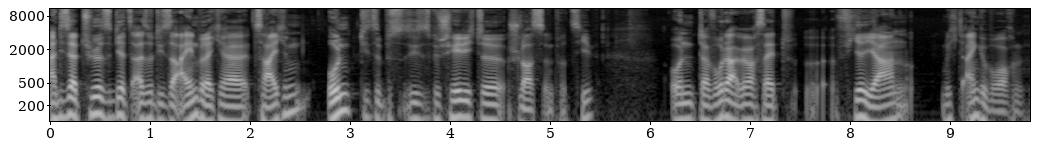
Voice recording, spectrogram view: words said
an dieser Tür sind jetzt also diese Einbrecherzeichen und diese, dieses beschädigte Schloss im Prinzip. Und da wurde einfach seit äh, vier Jahren nicht eingebrochen.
